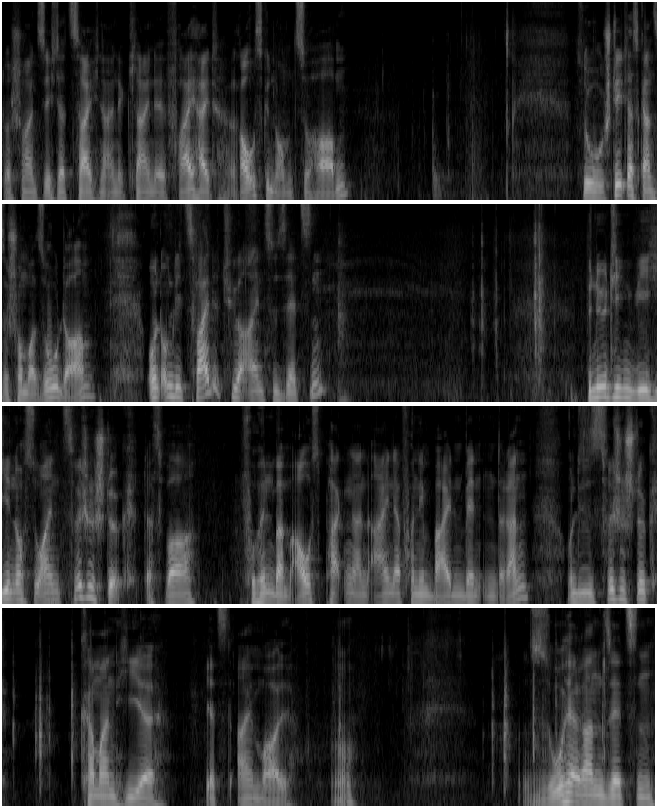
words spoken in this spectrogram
Da scheint sich der Zeichner eine kleine Freiheit rausgenommen zu haben. So steht das Ganze schon mal so da. Und um die zweite Tür einzusetzen, benötigen wir hier noch so ein Zwischenstück. Das war vorhin beim Auspacken an einer von den beiden Wänden dran. Und dieses Zwischenstück kann man hier jetzt einmal ja, so heransetzen,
